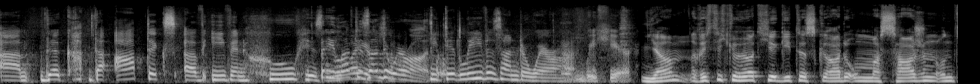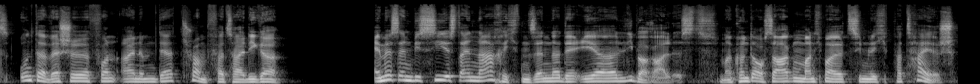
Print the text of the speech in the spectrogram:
Um, the the optics of even who his But he left his underwear on. He did leave his underwear on. We hear. Ja, richtig gehört. Hier geht es gerade um Massagen und Unterwäsche von einem der Trump-Verteidiger. MSNBC ist ein Nachrichtensender, der eher liberal ist. Man könnte auch sagen, manchmal ziemlich parteiisch.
